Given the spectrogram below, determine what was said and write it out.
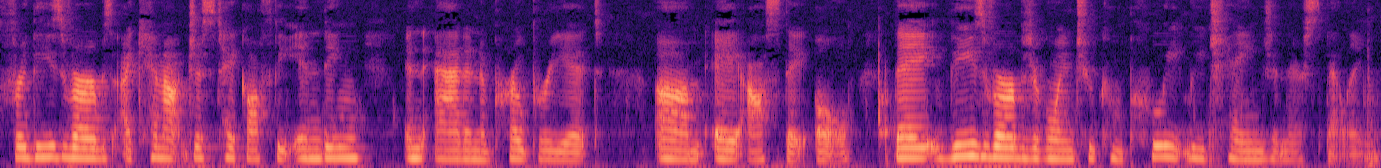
for these verbs, I cannot just take off the ending and add an appropriate um, a, aste, o. They, these verbs are going to completely change in their spelling.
